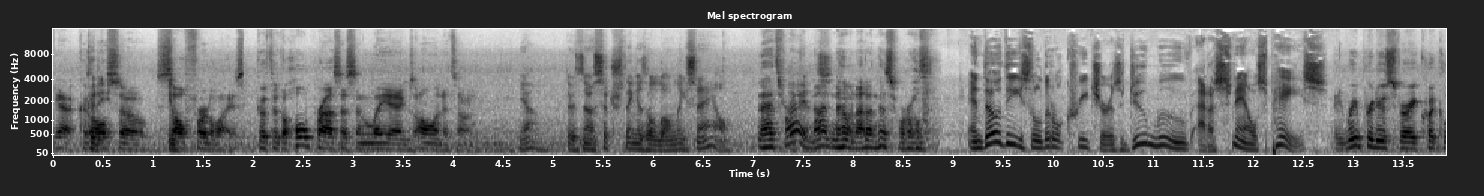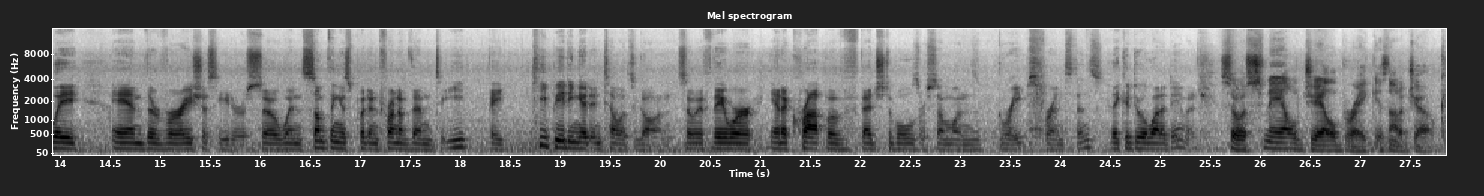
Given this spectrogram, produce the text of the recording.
yeah, could, could also self-fertilize, go through the whole process and lay eggs all on its own. Yeah, there's no such thing as a lonely snail. That's right. Not no, not in this world. And though these little creatures do move at a snail's pace, they reproduce very quickly and they're voracious eaters. So when something is put in front of them to eat, they keep eating it until it's gone. So if they were in a crop of vegetables or someone's grapes, for instance, they could do a lot of damage. So a snail jailbreak is not a joke.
